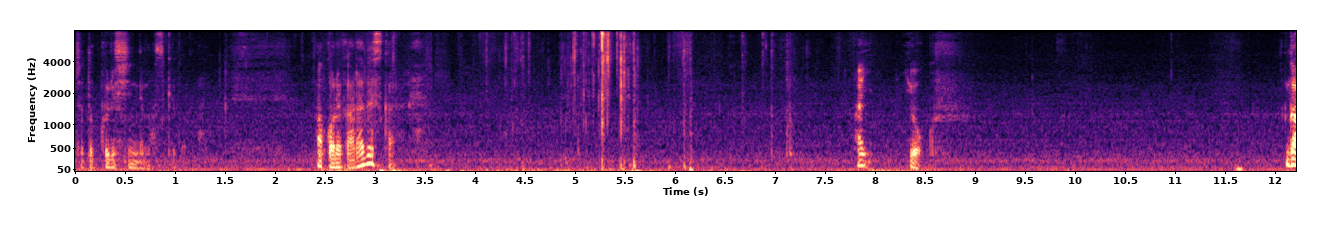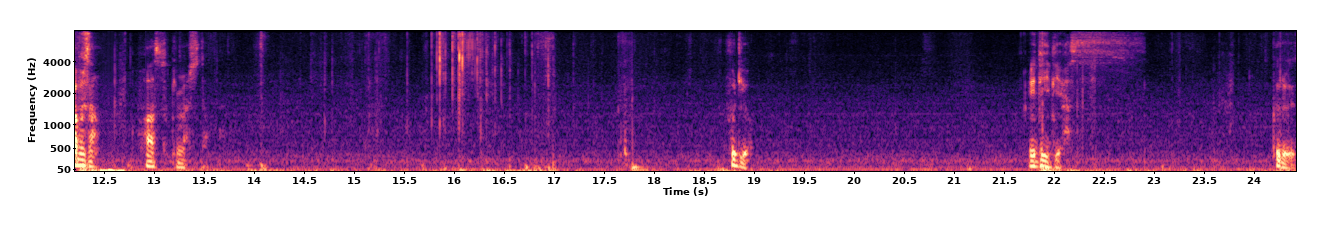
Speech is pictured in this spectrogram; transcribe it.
ちょっと苦しんでますけど。まあ、これからですからね。はい、ヨーク。ガブさん、ファースト来ました。フリオ。エディディアス。クルーズ。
